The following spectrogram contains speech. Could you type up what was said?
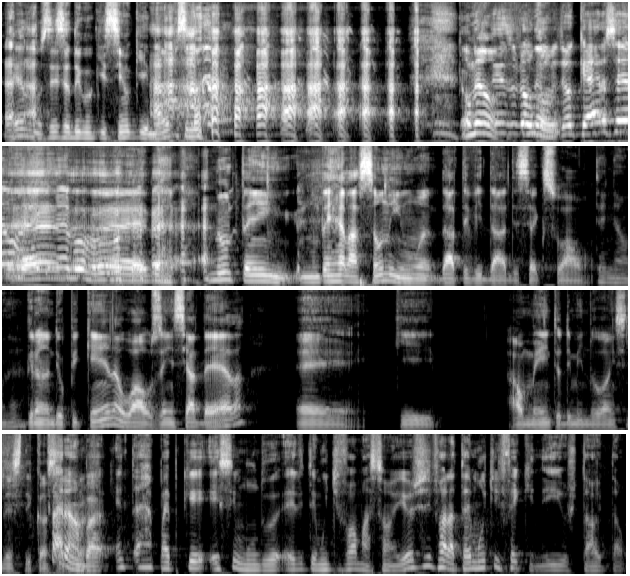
Eu não sei se eu digo que sim ou que não, senão. Como não, diz o João não. Gomes, eu quero ser um é, rei, né, vovô? É, não, tem, não tem relação nenhuma da atividade sexual tem não, né? grande ou pequena, ou a ausência dela, é, que aumente ou diminua a incidência de câncer. Caramba, então, rapaz, porque esse mundo ele tem muita informação aí. Hoje se fala até muito em fake news tal e tal.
